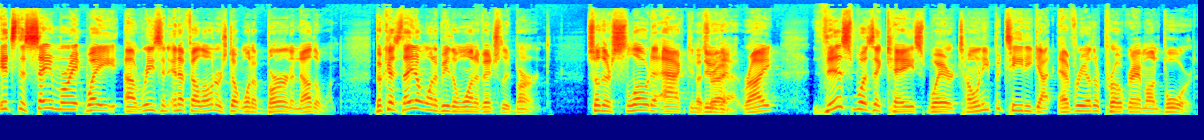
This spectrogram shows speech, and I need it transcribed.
It's the same way uh, reason NFL owners don't want to burn another one because they don't want to be the one eventually burned. So they're slow to act and That's do right. that, right? This was a case where Tony Petitti got every other program on board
